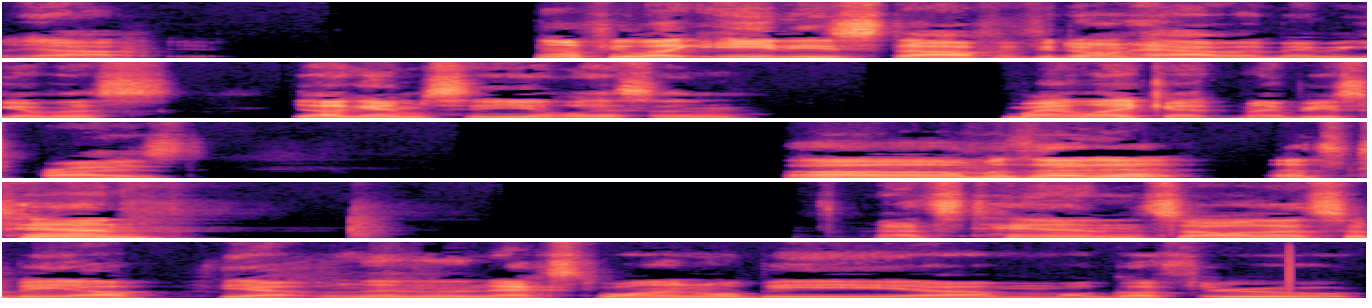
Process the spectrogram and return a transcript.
Yeah, you know, if you like '80s stuff, if you don't have it, maybe give us Young MC a listen. You might like it. Might be surprised. Um, is that it? That's ten. That's ten. So this will be up. Yeah, and then the next one will be. Um, I'll go through.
